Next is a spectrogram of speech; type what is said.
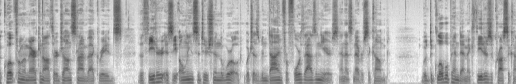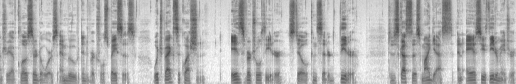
A quote from American author John Steinbeck reads The theater is the only institution in the world which has been dying for 4,000 years and has never succumbed. With the global pandemic, theaters across the country have closed their doors and moved into virtual spaces, which begs the question is virtual theater still considered theater? To discuss this, my guest, an ASU theater major,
